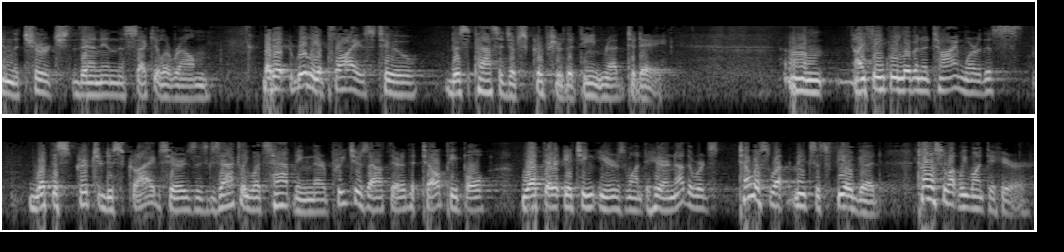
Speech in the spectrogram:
in the church than in the secular realm. But it really applies to this passage of scripture that Dean read today. Um, I think we live in a time where this, what the scripture describes here is exactly what's happening. There are preachers out there that tell people what their itching ears want to hear. In other words, tell us what makes us feel good. Tell us what we want to hear.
